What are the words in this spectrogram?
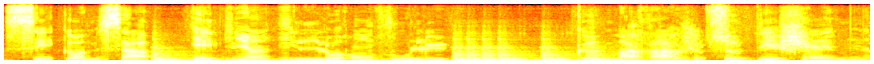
C'est comme ça. Eh bien, ils l'auront voulu. Que ma rage se déchaîne.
